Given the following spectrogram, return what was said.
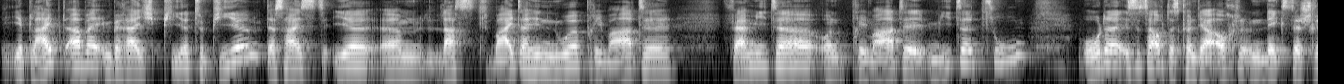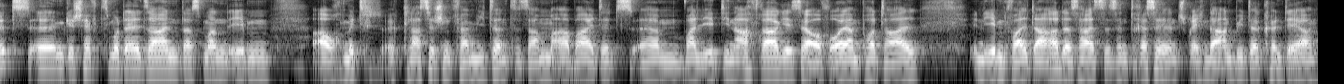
Ihr bleibt aber im Bereich Peer-to-Peer, -Peer. das heißt, ihr ähm, lasst weiterhin nur private Vermieter und private Mieter zu? Oder ist es auch, das könnte ja auch ein nächster Schritt äh, im Geschäftsmodell sein, dass man eben auch mit klassischen Vermietern zusammenarbeitet, ähm, weil die Nachfrage ist ja auf eurem Portal in jedem Fall da. Das heißt, das Interesse entsprechender Anbieter könnte ja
